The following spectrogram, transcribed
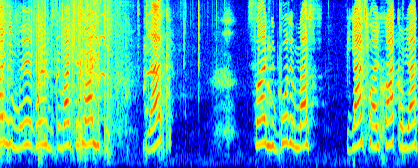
Сьогодні ми будемо знімати ролики. Як сьогодні буде в нас 5 лайфхаків, як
